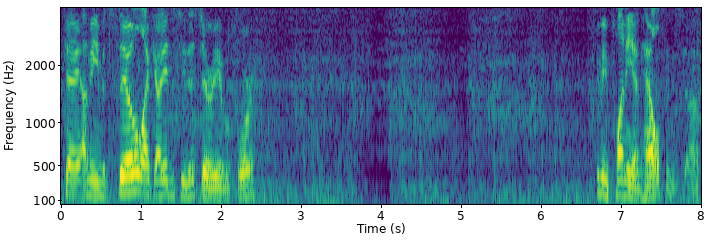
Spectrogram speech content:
Okay, I mean, but still, like, I didn't see this area before. Give me plenty of health and stuff.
